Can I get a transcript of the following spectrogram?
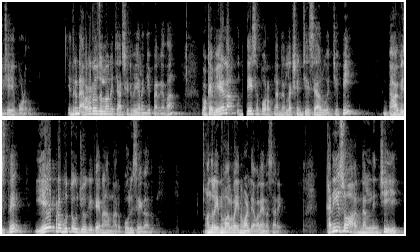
చేయకూడదు. ఎందుకంటే అరవై రోజుల్లోనే ఛార్జ్షీట్ వేయాలని చెప్పారు కదా. ఒకవేళ ఉద్దేశపూర్వకంగా నిర్లక్ష్యం చేశారు అని చెప్పి భావిస్తే ఏ ప్రభుత్వ ఉద్యోగికైనా అన్నారు. పోలీసే కాదు. అందులో ఇన్వాల్వ్ అయిన వాళ్ళు ఎవరైనా సరే కనీసం ఆరు నెలల నుంచి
